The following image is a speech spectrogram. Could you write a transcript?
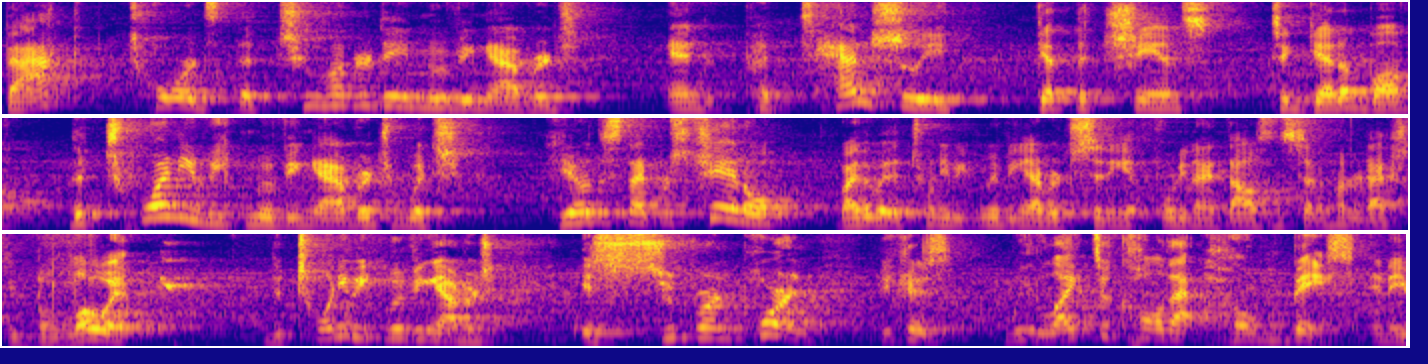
back towards the 200 day moving average and potentially get the chance to get above the 20 week moving average, which here on the Snipers channel, by the way, the 20 week moving average sitting at 49,700, actually below it. The 20 week moving average is super important because we like to call that home base. In a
